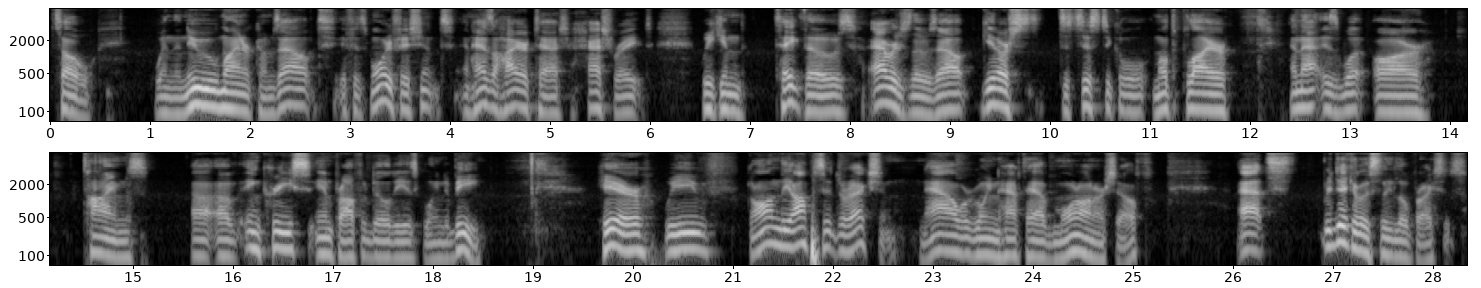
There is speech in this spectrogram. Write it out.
So when the new miner comes out, if it's more efficient and has a higher tash, hash rate, we can take those, average those out, get our statistical multiplier, and that is what our times uh, of increase in profitability is going to be. Here, we've gone the opposite direction. Now we're going to have to have more on our shelf at ridiculously low prices.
